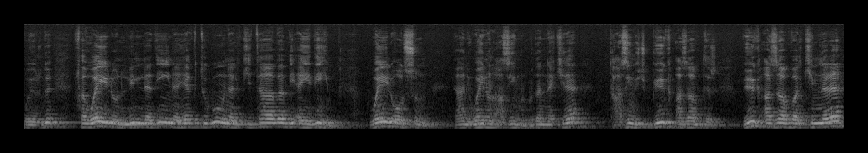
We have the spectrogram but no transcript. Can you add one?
buyurdu. فَوَيْلٌ لِلَّذ۪ينَ يَكْتُبُونَ الْكِتَابَ بِاَيْدِهِمْ Veil olsun. Yani veylun azim. Burada nekire tazim için büyük azaptır. Büyük azap var kimlere?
